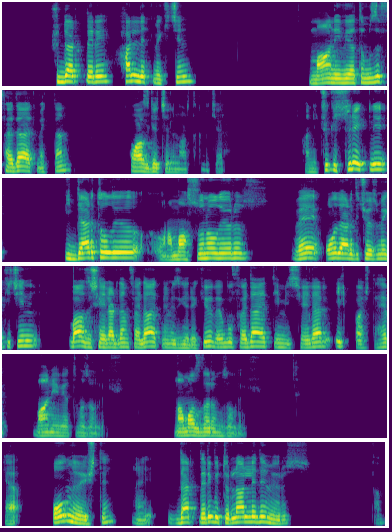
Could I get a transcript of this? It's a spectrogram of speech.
Şu dertleri halletmek için maneviyatımızı feda etmekten vazgeçelim artık bir kere. Hani çünkü sürekli bir dert oluyor, ona mahzun oluyoruz ve o derdi çözmek için bazı şeylerden feda etmemiz gerekiyor ve bu feda ettiğimiz şeyler ilk başta hep maneviyatımız oluyor. Namazlarımız oluyor. Ya olmuyor işte. Hani dertleri bir türlü halledemiyoruz.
